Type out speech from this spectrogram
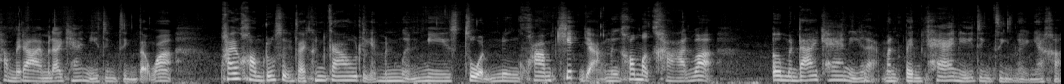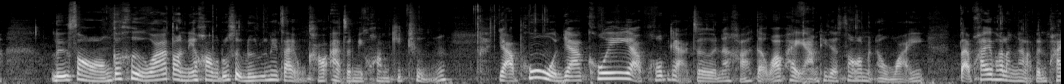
ทำไม่ได้มันได้แค่นี้จริง ๆ แต่ว่าไพ่ความรู้สึกใจขึ้นเก้าเหรียญมันเหมือนมีส่วนหนึ่งความคิดอย่างหนึ่งเข้ามาค้านว่า เออมันได้แค่นี้แหละ มันเป็นแค่นี้จริง ๆ อะไรอย่างเงี้ยค่ะ หรือสองก็คือว่าตอนนี้ความรู้สึกลึกๆในใจของเขาอาจจะมีความคิดถึง อยากพูด อยากคุย อยากพบอยากเจอนะคะ แต่ว่าพยายามที่จะซ่อนมันเอาไว้ แต่ไพ่พลังงานเป็นไพ่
